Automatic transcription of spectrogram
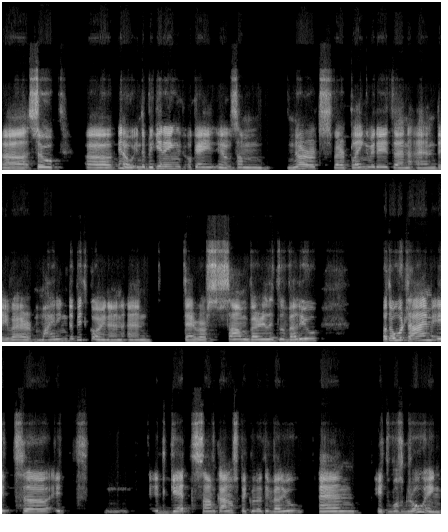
uh, so uh, you know in the beginning okay you know some nerds were playing with it and and they were mining the bitcoin and and there was some very little value. But over time it uh, it it get some kind of speculative value and it was growing.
